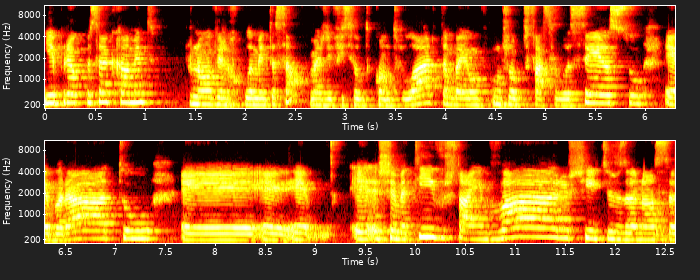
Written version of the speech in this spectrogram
E a preocupação é que realmente por não haver regulamentação, mais difícil de controlar, também é um, um jogo de fácil acesso, é barato, é, é, é, é chamativo, está em vários sítios da nossa,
